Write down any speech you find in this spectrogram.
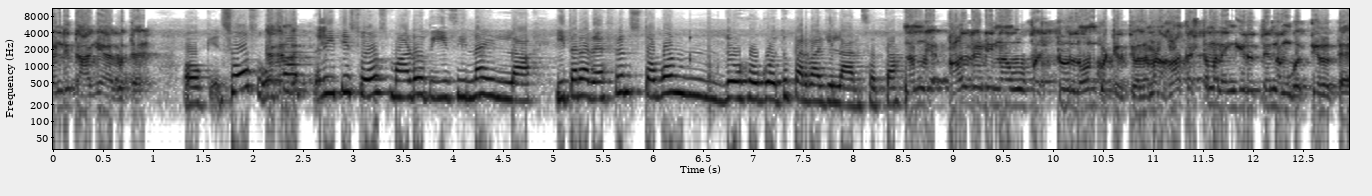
ಖಂಡಿತ ಹಾಗೆ ಆಗುತ್ತೆ. ಓಕೆ ಸೋರ್ಸ್ ಹೊಸ ರೀತಿ ಸೋರ್ಸ್ ಮಾಡೋದು ಈಸಿನ ಇಲ್ಲ? ಈ ತರ ರೆಫರೆನ್ಸ್ ತಗೊಂಡು ಹೋಗೋದು ಪರವಾಗಿಲ್ಲ ಅನ್ಸುತ್ತಾ? ನಮ್ಗೆ ಆಲ್ರೆಡಿ ನಾವು ಫಸ್ಟ್ ಲೋನ್ ಕೊಟ್ಟಿರ್ತೀವಲ್ಲ ಮೇಡಮ್ ಆ ಕಸ್ಟಮರ್ ಹೆಂಗಿರುತ್ತೆ ನಮ್ಗೆ ಗೊತ್ತಿರುತ್ತೆ.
